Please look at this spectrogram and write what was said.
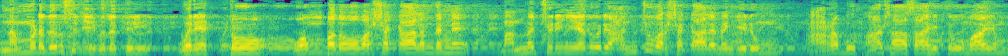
നമ്മുടെ ദിവസ ജീവിതത്തിൽ ഒരെട്ടോ ഒമ്പതോ വർഷക്കാലം തന്നെ നന്ന ചുരുങ്ങിയത് ഒരു അഞ്ചു വർഷക്കാലമെങ്കിലും അറബ് ഭാഷാ സാഹിത്യവുമായും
